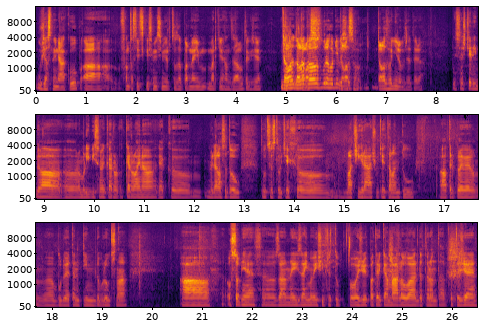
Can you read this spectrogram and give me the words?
úžasný nákup a fantasticky si myslím, že to zapadne i Martin Hanzel, takže Dallas, Dallas, Dallas bude hodně Dallas, vysoko. Dallas hodně dobře teda. Mně se ještě líbila, eh, nebo líbí se mi Carolina, jak eh, vydala se tou, tou cestou těch eh, mladších hráčů, těch talentů a trpělivě buduje ten tým do budoucna. A osobně za nejzajímavější přestup považuji Patrika Marlova do Toronto, protože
